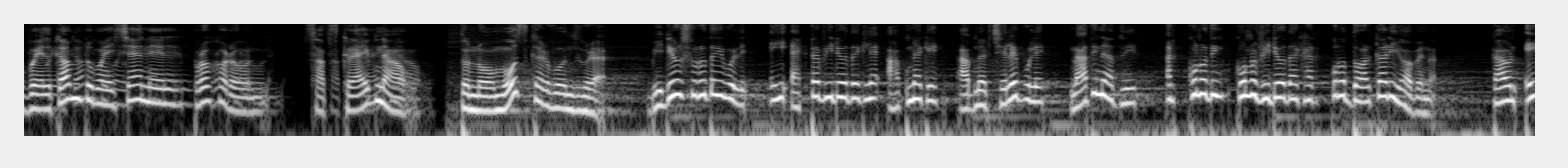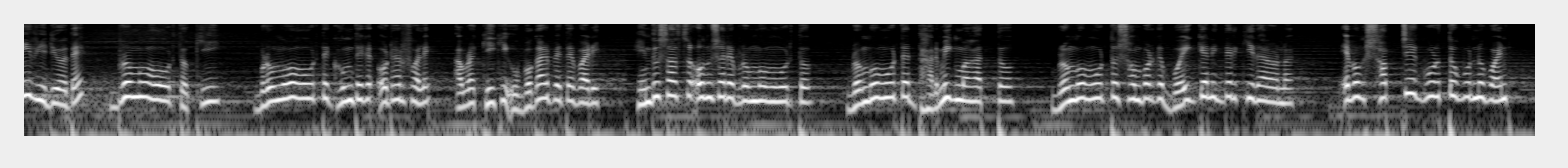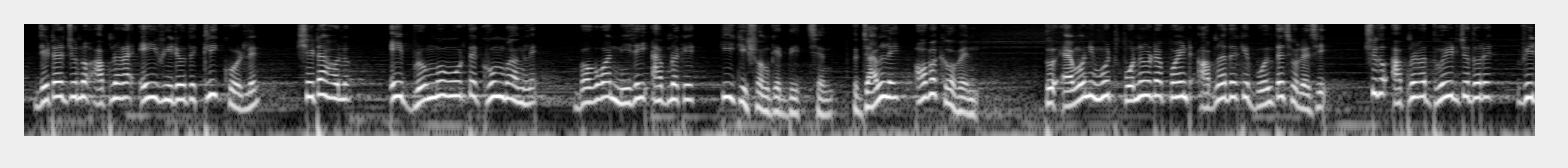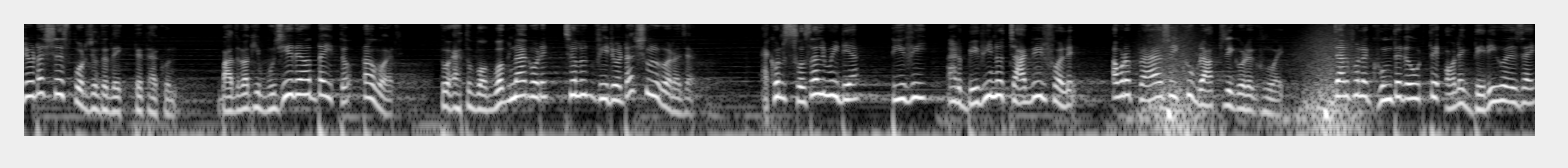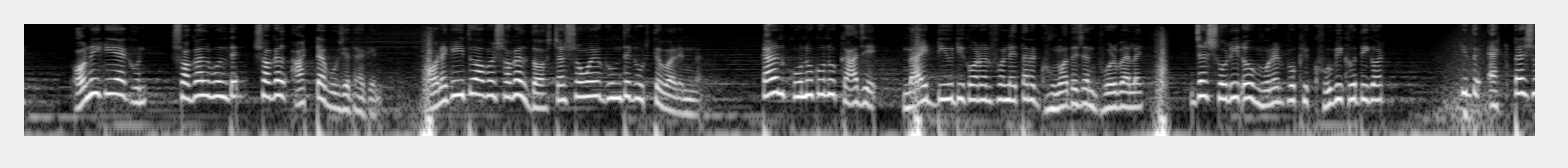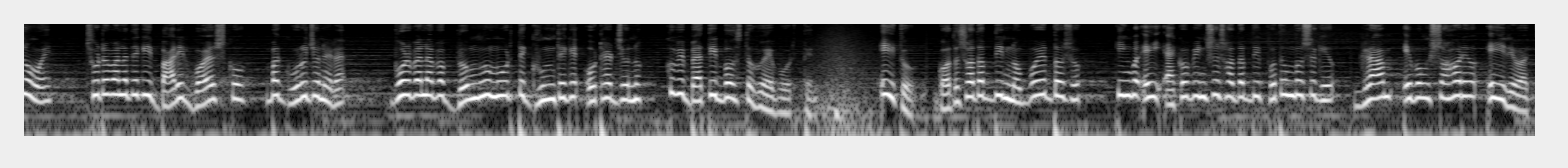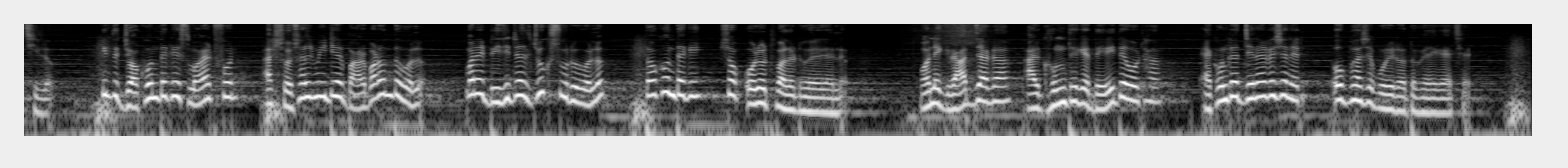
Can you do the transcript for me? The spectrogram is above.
Welcome to my channel Praharan subscribe now তো নমস্কার বন্ধুরা। ভিডিওর শুরুতেই বলি, এই একটা ভিডিও দেখলে আপনাকে, আপনার ছেলে পুলে, নাতি নাতনির আর কোনোদিন কোনো ভিডিও দেখার কোনো দরকারই হবে না। কারণ এই ভিডিওতে ব্রহ্ম মুহূর্ত কী ব্রহ্ম মুহূর্তে ঘুম থেকে ওঠার ফলে আমরা কি কি উপকার পেতে পারি, হিন্দু শাস্ত্র অনুসারে ব্রহ্ম মুহূর্ত ব্রহ্ম মুহূর্তের ধার্মিক মাহাত্ম্য ব্রহ্ম মুহূর্ত সম্পর্কে বৈজ্ঞানিকদের কী ধারণা এবং সবচেয়ে গুরুত্বপূর্ণ পয়েন্ট যেটার জন্য আপনারা এই ভিডিওতে ক্লিক করলেন, সেটা হলো এই ব্রহ্ম মুহূর্তে ঘুম ভাঙলে ভগবান নিজেই আপনাকে কী কী সংকেত দিচ্ছেন। তো জানলে অবাক হবেন। তো এমনই মোট পনেরোটা পয়েন্ট আপনাদেরকে বলতে চলেছি, শুধু আপনারা ধৈর্য ধরে ভিডিওটা শেষ পর্যন্ত দেখতে থাকুন। বাদবাকি বুঝিয়ে দেওয়ার দায়িত্ব আমার। তো এত বকবক না করে চলুন ভিডিওটা শুরু করা যাক। এখন সোশ্যাল মিডিয়া টিভি আর বিভিন্ন চাকরির ফলে আমরা প্রায়শই খুব রাত্রি করে ঘুমাই, যার ফলে ঘুম থেকে উঠতে অনেক দেরি হয়ে যায়। অনেকেই এখন সকাল বলতে সকাল আটটা বুঝে থাকেন। অনেকেই তো আবার সকাল দশটার সময়ও ঘুম থেকে উঠতে পারেন না। কারণ কোনো কোনো কাজে নাইট ডিউটি করার ফলে তারা ঘুমাতে যান ভোরবেলায়, যা শরীর ও মনের পক্ষে খুবই ক্ষতিকর। কিন্তু একটা সময় ছোটবেলা থেকেই বাড়ির বয়স্ক বা গুরুজনেরা ভোরবেলা বা ব্রহ্ম মুহূর্তে ঘুম থেকে ওঠার জন্য খুবই ব্যতিব্যস্ত হয়ে পড়তেন। এই তো, গত শতাব্দীর নব্বইয়ের দশক কিংবা এই একবিংশ শতাব্দীর প্রথম দশকেও গ্রাম এবং শহরেও এই রেওয়াজ ছিল। কিন্তু যখন থেকে স্মার্টফোন আর সোশ্যাল মিডিয়ার বারবারন্ত হলো মানে ডিজিটাল যুগ শুরু হলো, তখন থেকেই সব ওলট পালট হয়ে গেল। অনেক রাত জাগা আর ঘুম থেকে দেরিতে ওঠা এখনকার জেনারেশনের অভ্যাসে পরিণত হয়ে গেছে।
